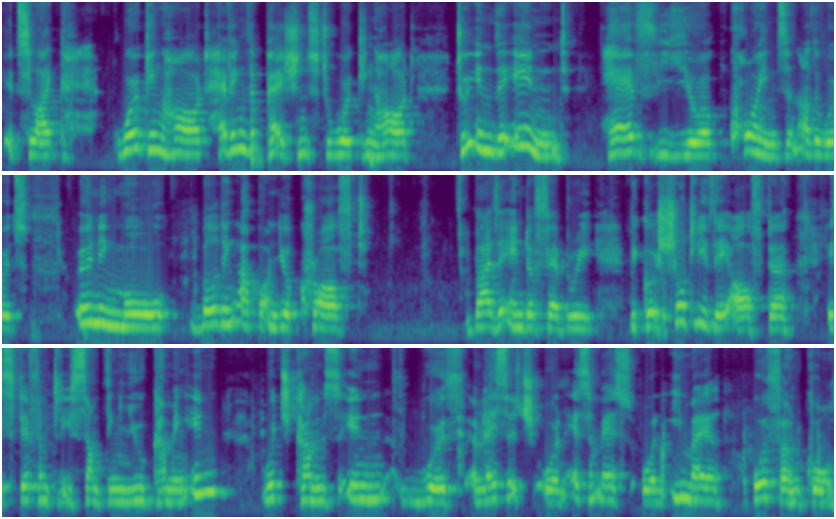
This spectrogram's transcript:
It's like working hard, having the patience to working hard, to in the end have your coins, in other words, earning more, building up on your craft by the end of February, because shortly thereafter is definitely something new coming in, which comes in with a message or an SMS or an email or a phone call.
